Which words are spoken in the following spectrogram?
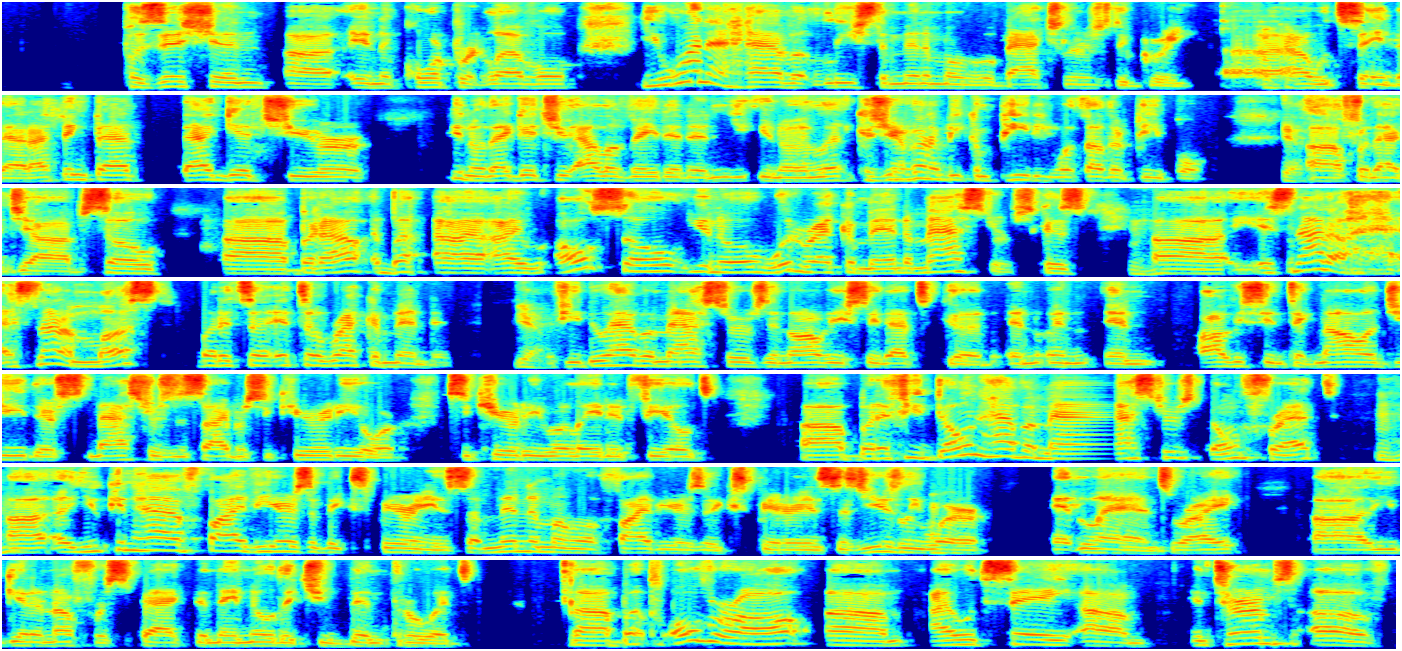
position uh, in the corporate level, you want to have at least a minimum of a bachelor's degree. Uh, okay. I would say that. I think that that gets your, you know, that gets you elevated, and you know, because you're yeah. going to be competing with other people yes. uh, for that job. So. Uh, but I, but I, I, also, you know, would recommend a master's because mm-hmm. Uh, it's not a it's not a must, but it's a it's a recommended. Yeah. If you do have a master's, then obviously that's good. And and and obviously in technology, there's masters in cybersecurity or security related fields. Uh, but if you don't have a master's, don't fret. Mm-hmm. Uh, you can have five years of experience. A minimum of five years of experience is usually where it lands, right? Uh, you get enough respect, and they know that you've been through it. Uh, but overall, um, I would say, um, in terms of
